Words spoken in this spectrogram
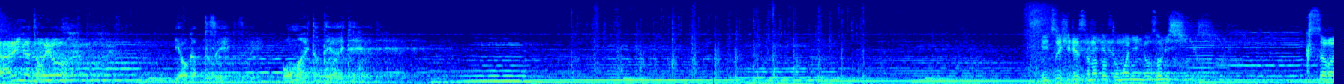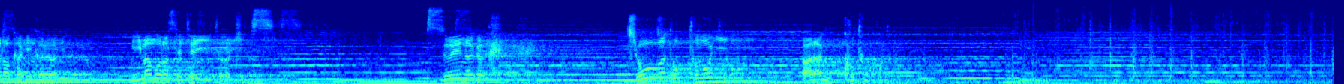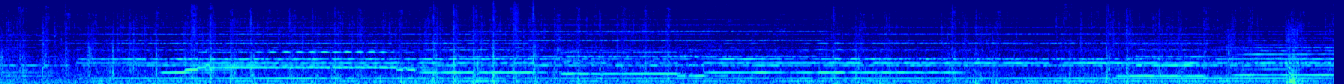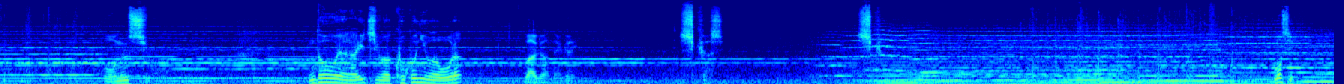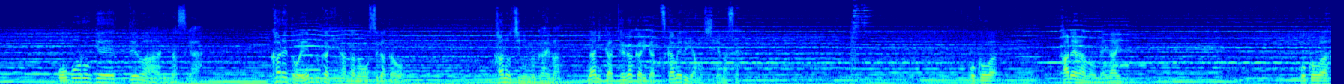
「ありがとうよ。よかったぜ。お前と出会えて。光秀様と共に望みし草場の陰から見守らせていただきます。末永く調和と共にあらんことを。ここにはおらん。我が願い。しかし。しか。もしおぼろげではありますが彼と縁深き方のお姿をかの地に向かえば何か手がかりがつかめるやもしれません。ここは彼らの願いをここは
